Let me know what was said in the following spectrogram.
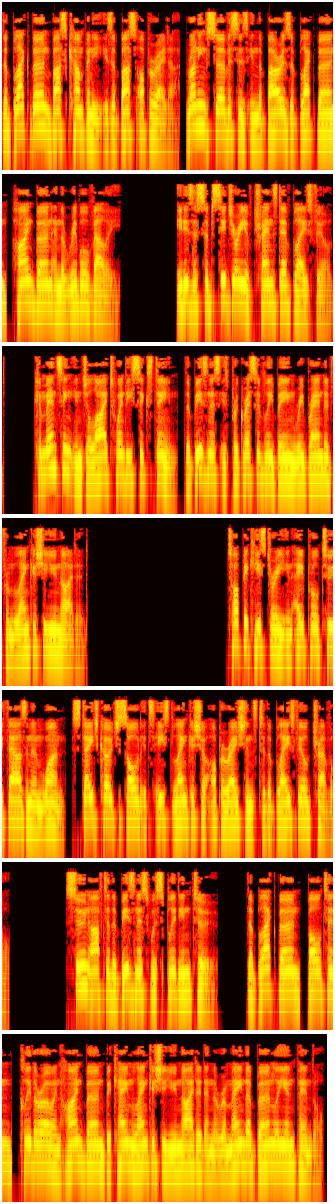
The Blackburn Bus Company is a bus operator, running services in the boroughs of Blackburn, Hyndburn and the Ribble Valley. It is a subsidiary of Transdev Blazefield. Commencing in July 2016, the business is progressively being rebranded from Lancashire United. Topic history In April 2001, Stagecoach sold its East Lancashire operations to the Blazefield Travel. Soon after the business was split in two. The Blackburn, Bolton, Clitheroe and Hyndburn became Lancashire United and the remainder Burnley and Pendle.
